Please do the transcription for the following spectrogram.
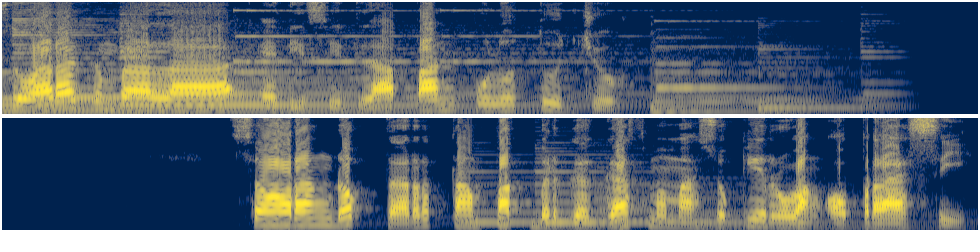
Suara Gembala edisi 87 Seorang dokter tampak bergegas memasuki ruang operasi.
